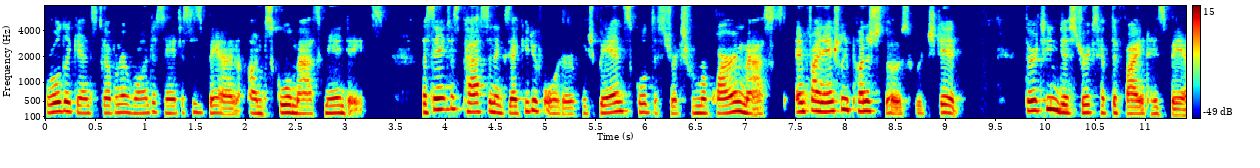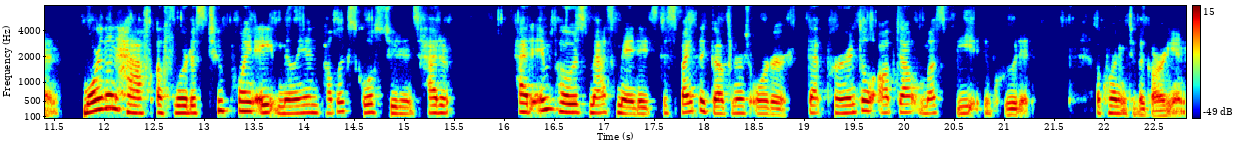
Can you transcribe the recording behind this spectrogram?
ruled against Governor Ron DeSantis' ban on school mask mandates. DeSantis passed an executive order which banned school districts from requiring masks and financially punished those which did. 13 districts have defied his ban. More than half of Florida's 2.8 million public school students had, had imposed mask mandates despite the governor's order that parental opt out must be included, according to The Guardian.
